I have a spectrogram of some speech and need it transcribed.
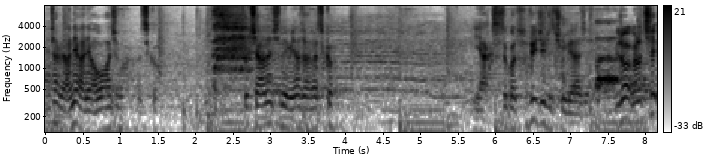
괜찮아. 아니야 아니야. 어 하지마. 렛츠고 좋지 않은 신임이 하자 렛츠고 약 쓰고 소리 지를 준비해야지 밀어 그렇지.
